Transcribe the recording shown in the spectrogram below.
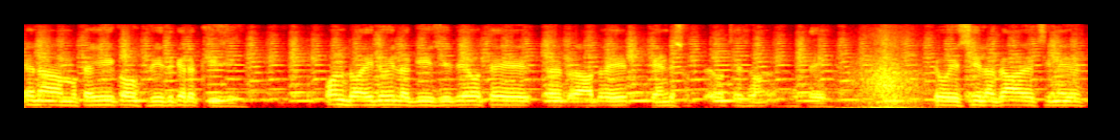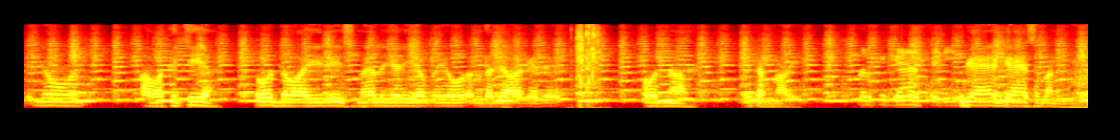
ਇਹਨਾਂ ਮਕਈ ਕੋ ਖਰੀਦ ਕੇ ਰੱਖੀ ਸੀ। ਉਹਨ ਦਵਾਈ ਦੋਈ ਲੱਗੀ ਸੀ ਤੇ ਉੱਥੇ ਰਾਤ ਇਹ ਪਿੰਡ ਸੁੱਤੇ ਉੱਥੇ ਸੌਂ- ਸੁੱਤੇ। ਤੇ ਉਹ ਏਸੀ ਲੱਗਾ ਏਸੀ ਨੇ ਜੋ ਹਵਾ ਖਿੱਚੀ ਆ ਉਹ ਦਵਾਈ ਦੀ ਸਮੈਲ ਜਿਹੜੀ ਆ ਵੀ ਉਹ ਅੰਦਰ ਜਾ ਕੇ ਤੇ ਉਹ ਨਾਲ ਇਹ ਕਰਨਾ ਹੋਈ ਬਲਕਿ ਗੈਸ ਜਿਹੜੀ ਗੈਸ ਗੈਸ ਬਣ ਗਈ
